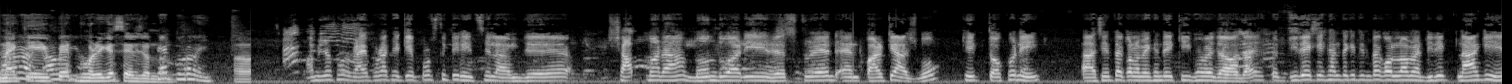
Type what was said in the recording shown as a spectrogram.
নাকি পেট ভরে গেছে এর জন্য? আমি যখন রায়পুরা থেকে প্রস্তুতি নিচ্ছিলাম যে সাপমারা মন্দুয়ারি রেস্টুরেন্ট এন্ড পার্কে আসব ঠিক তখনই আহ, চিন্তা করলাম এখান থেকে কীভাবে যাওয়া যায়। তো ডিরেক্ট এখান থেকে চিন্তা করলাম না ডিরেক্ট না গিয়ে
